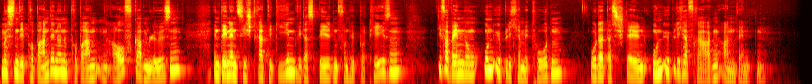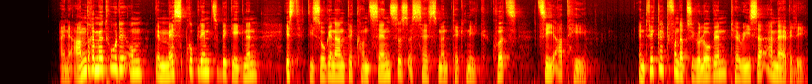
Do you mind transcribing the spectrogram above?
müssen die Probandinnen und Probanden Aufgaben lösen, in denen sie Strategien wie das Bilden von Hypothesen, die Verwendung unüblicher Methoden oder das Stellen unüblicher Fragen anwenden. Eine andere Methode, um dem Messproblem zu begegnen, ist die sogenannte Consensus Assessment Technik, kurz CAT, entwickelt von der Psychologin Theresa Amabile.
